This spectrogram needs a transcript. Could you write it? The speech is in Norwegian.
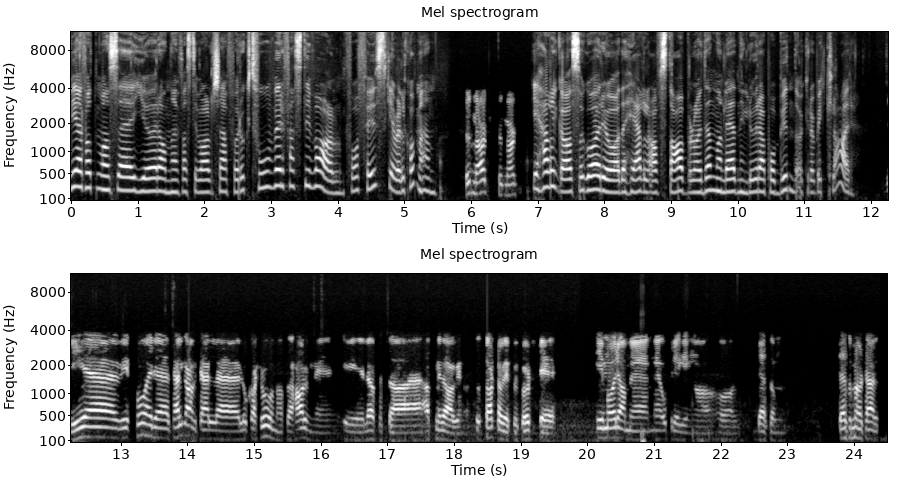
Vi har fått med oss eh, Gjøran, festivalsjef for Oktoberfestivalen på Fauske. Velkommen. Tusen takk. tusen takk. I helga så går jo det hele av stabelen, og i den anledning lurer jeg på, begynner dere å bli klar? Vi, eh, vi får eh, tilgang til lokasjonen, altså hallen, i, i løpet av ettermiddagen. Så starter vi for fullt i, i morgen med, med opprygging og, og det, som, det, som, hører til.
